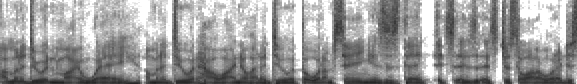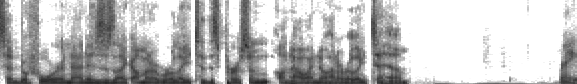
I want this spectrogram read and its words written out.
I'm going to do it in my way. I'm going to do it how I know how to do it. But what I'm saying is, is that it's, it's just a lot of what I just said before. And that is, is like, I'm going to relate to this person on how I know how to relate to him. Right.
